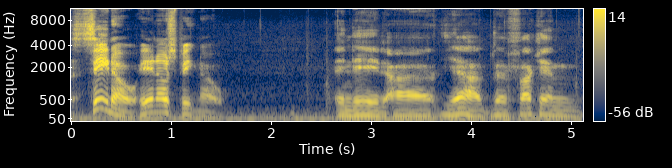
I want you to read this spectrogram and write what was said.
See No, Hear No, Speak No. Indeed. Uh, yeah. The fucking.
